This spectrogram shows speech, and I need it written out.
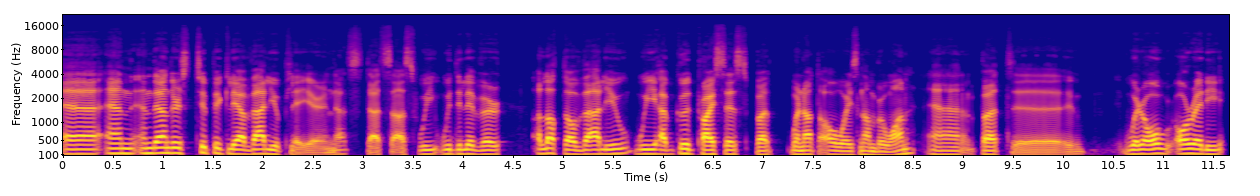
Uh, and and then there's typically a value player, and that's that's us. We we deliver a lot of value. We have good prices, but we're not always number one. Uh, but uh, we're al- already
